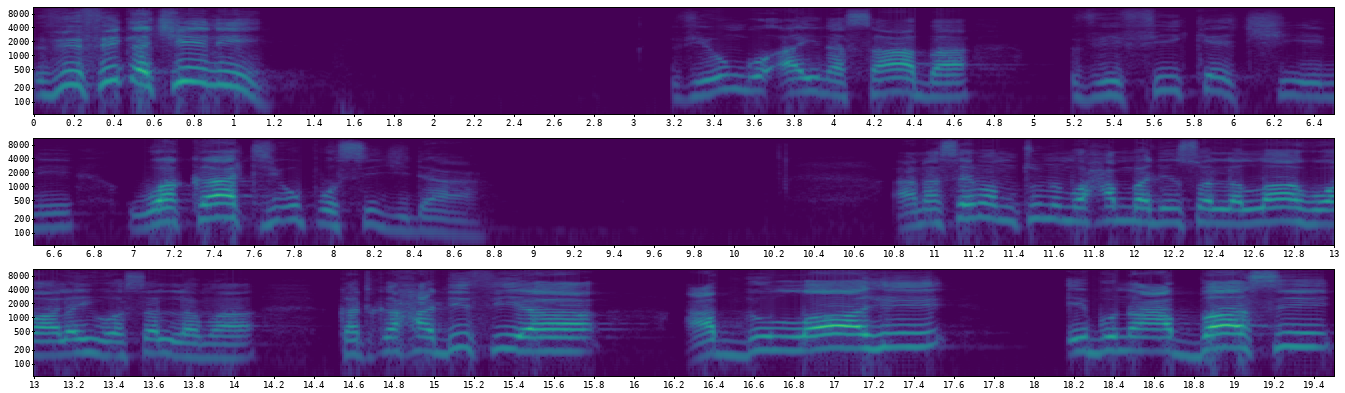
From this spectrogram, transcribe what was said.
vifike chini viungo aina saba vifike chini wakati upo sijida anasema mtume muhammadin salllahu alaihi wasalama katika hadithi ya abdullahi ibn abasi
